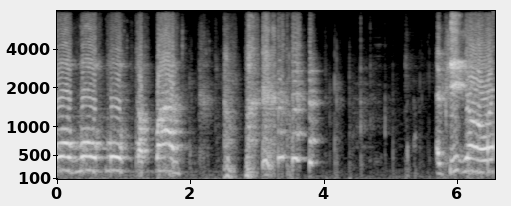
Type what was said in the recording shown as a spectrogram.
มกโมกโมกกลับบ้าน ไอพีย่อไว้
